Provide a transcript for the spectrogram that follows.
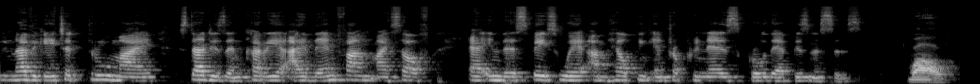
navigated through my studies and career, I then found myself uh, in the space where I'm helping entrepreneurs grow their businesses. Wow.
